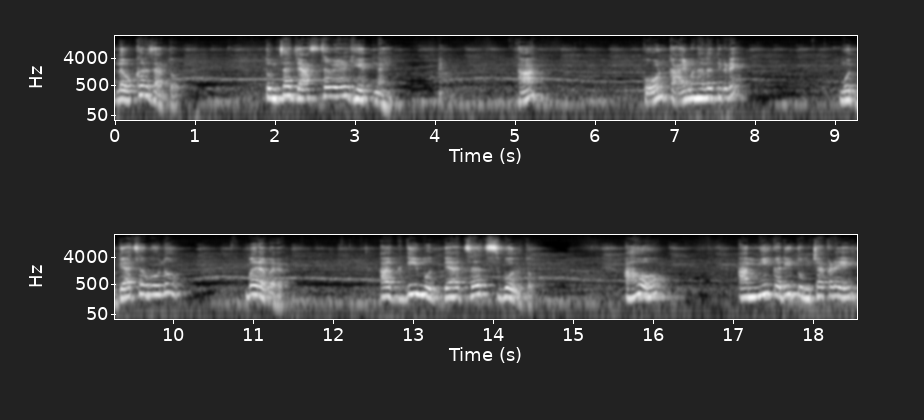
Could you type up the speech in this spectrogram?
लवकर जातो. तुमचा जास्त वेळ घेत नाही. हां? कोण काय म्हणालं तिकडे? मुद्द्याचं बोलू? बरं बरं. अगदी मुद्द्याचंच बोलतो. अहो आम्ही कधी तुमच्याकडे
